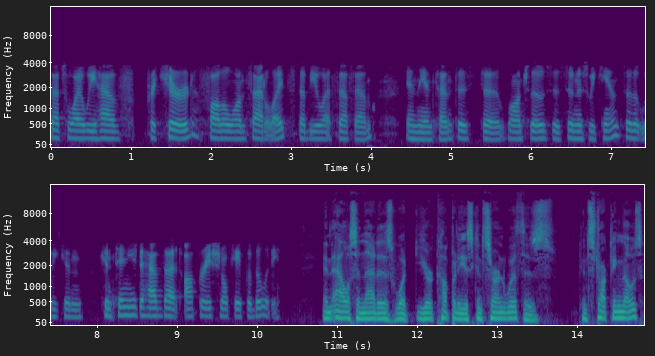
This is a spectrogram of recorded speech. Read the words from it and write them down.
That's why we have procured follow-on satellites, WSFM, and the intent is to launch those as soon as we can, so that we can continue to have that operational capability. And Allison, that is what your company is concerned with, is constructing those?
